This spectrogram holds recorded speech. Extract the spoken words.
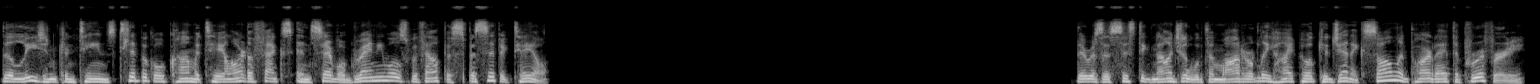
The lesion contains typical comet tail artifacts and several granules without the specific tail. There is a cystic nodule with a moderately hypoechogenic solid part at the periphery.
